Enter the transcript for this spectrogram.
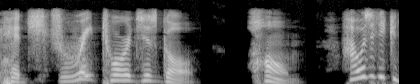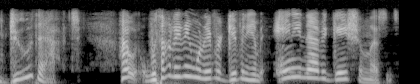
head straight towards his goal, home. How is it he can do that? How, without anyone ever giving him any navigation lessons.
